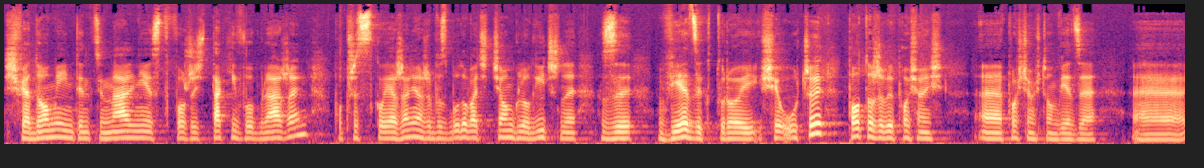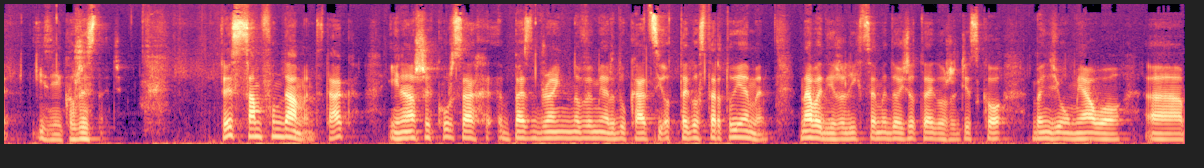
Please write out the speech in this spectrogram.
świadomie, intencjonalnie stworzyć takich wyobrażeń poprzez skojarzenia, żeby zbudować ciąg logiczny z wiedzy, której się uczy, po to, żeby posiąść, e, posiąść tą wiedzę e, i z niej korzystać. To jest sam fundament, tak? I na naszych kursach Best Brain Nowy Wymiar Edukacji od tego startujemy. Nawet jeżeli chcemy dojść do tego, że dziecko będzie umiało e,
